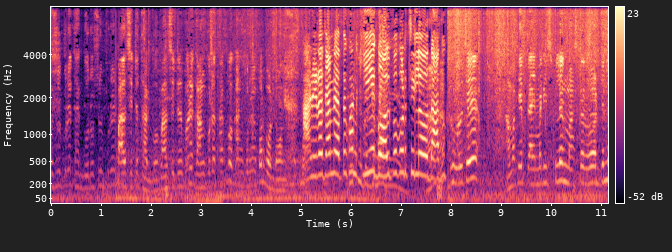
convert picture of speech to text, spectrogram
রসুলপুরে থাকব রসুলপুরের পালসিটে থাকব। পালসিটের পরে গাংপুরে থাকব গাংপুরের পর বর্ধমান আর এরা জানো এতক্ষণ কি গল্প করছিল দাদু দাদু বলছে আমাকে প্রাইমারি স্কুলের মাস্টার হওয়ার জন্য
